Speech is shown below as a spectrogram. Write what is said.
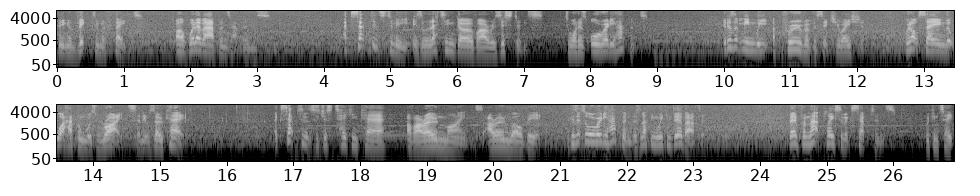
being a victim of fate? Oh, whatever happens, happens. Acceptance to me is letting go of our resistance to what has already happened. It doesn't mean we approve of the situation. We're not saying that what happened was right and it was okay. Acceptance is just taking care of our own minds, our own well being, because it's already happened. There's nothing we can do about it. Then, from that place of acceptance, we can take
